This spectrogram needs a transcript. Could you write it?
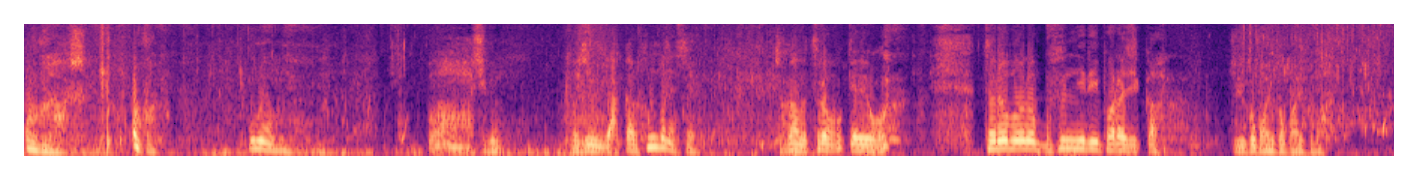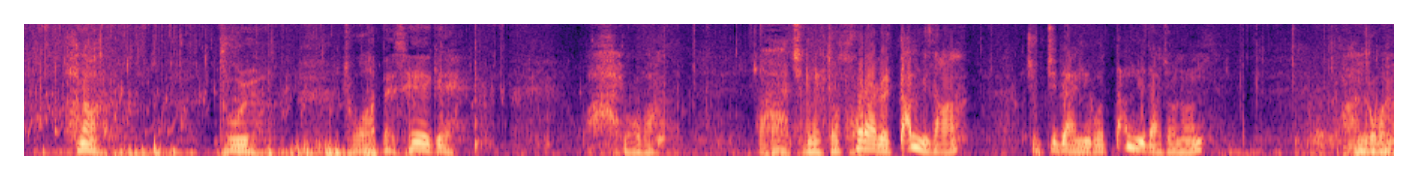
어이구야, 씨. 어이구. 어머야, 어머야. 와, 지금. 저 지금 약간 흥분했어요. 저거 한번 들어볼게요, 요거. 들으면은 무슨 일이 벌어질까. 이거 봐, 이거 봐, 이거 봐. 하나, 둘, 조 앞에 세 개. 와, 요거 봐. 아, 지금부터 소라를 땁니다. 죽집이 아니고 땁니다, 저는. 아, 이거 봐요.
